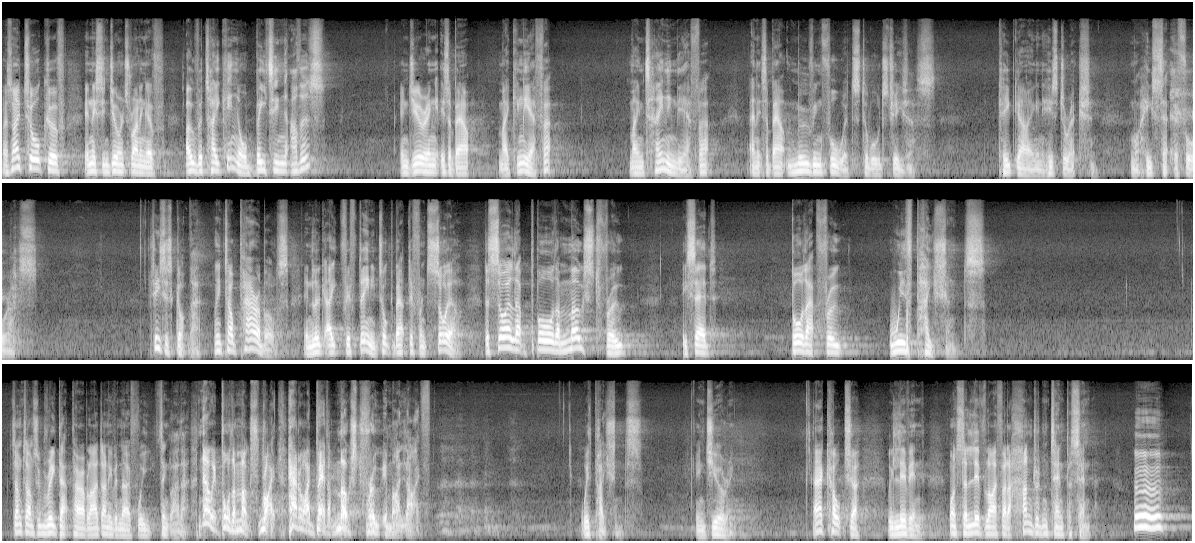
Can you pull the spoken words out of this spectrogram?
There's no talk of, in this endurance running, of overtaking or beating others. Enduring is about making the effort, maintaining the effort, and it's about moving forwards towards Jesus. Keep going in His direction and what He set before us. Jesus got that. When he told parables in Luke 8:15, he talked about different soil. The soil that bore the most fruit, he said, bore that fruit with patience. Sometimes we read that parable, I don't even know if we think like that. No, it bore the most. Right. How do I bear the most fruit in my life? with patience, enduring. Our culture we live in wants to live life at 110%. Uh,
